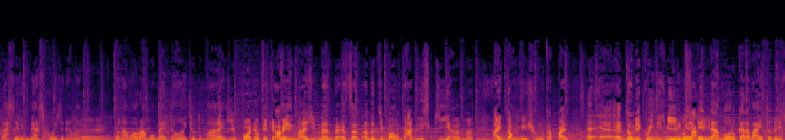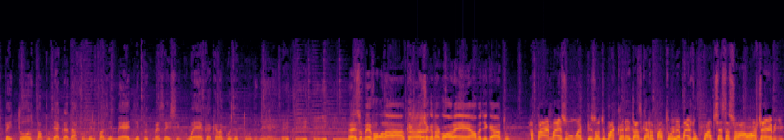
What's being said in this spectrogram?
Pra você viver minhas coisas, né, mano? É. Quando namora um amor medonho e tudo mais. É que pode, eu fico às vezes imaginando, essa anda de maldade, diz que ama, hum. aí dorme junto, rapaz. É, é, é dormir com o inimigo, Primeiro sabe? dia de namoro, o cara vai todo respeitoso pra poder agradar a família, fazer média, depois começa a ir sem cueca, aquela coisa toda, né? é isso mesmo, vamos lá. O que, é que tá é. chegando agora, hein, alma de gato? Rapaz, mais um episódio bacana aí das Garra Patrulha, mais um quadro sensacional. Rocha aí, menino.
